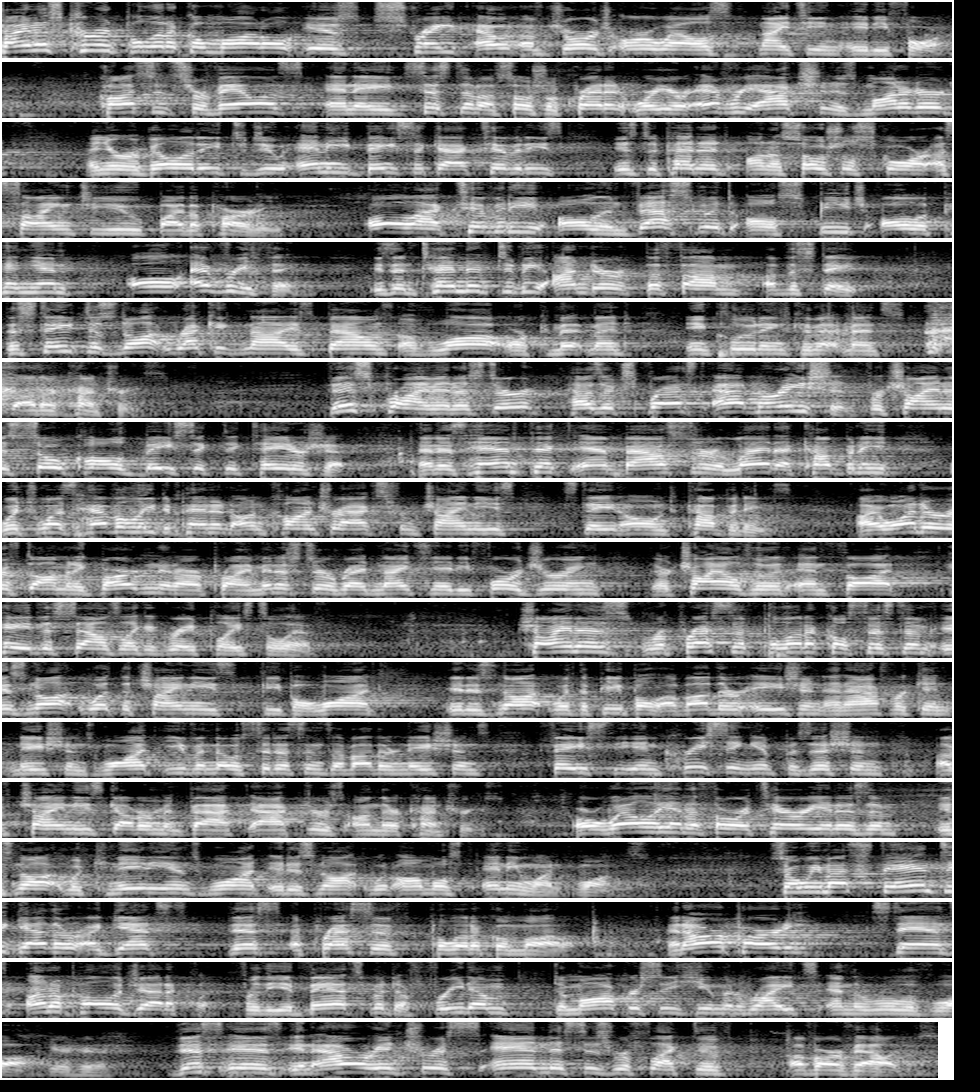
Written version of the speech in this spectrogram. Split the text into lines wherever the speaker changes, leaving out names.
China's current political model is straight out of George Orwell's 1984. Constant surveillance and a system of social credit where your every action is monitored and your ability to do any basic activities is dependent on a social score assigned to you by the party. All activity, all investment, all speech, all opinion, all everything is intended to be under the thumb of the state. The state does not recognize bounds of law or commitment, including commitments to other countries. This Prime Minister has expressed admiration for China's so called basic dictatorship, and his hand-picked ambassador led a company which was heavily dependent on contracts from Chinese state-owned companies. I wonder if Dominic Barton and our Prime Minister read 1984 during their childhood and thought, hey, this sounds like a great place to live. China's repressive political system is not what the Chinese people want. It is not what the people of other Asian and African nations want, even though citizens of other nations face the increasing imposition of Chinese government-backed actors on their countries. Orwellian authoritarianism is not what Canadians want. It is not what almost anyone wants. So we must stand together against this oppressive political model. And our party stands unapologetically for the advancement of freedom, democracy, human rights, and the rule of law.
Hear, hear.
This is in our interests, and this is reflective of our values.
